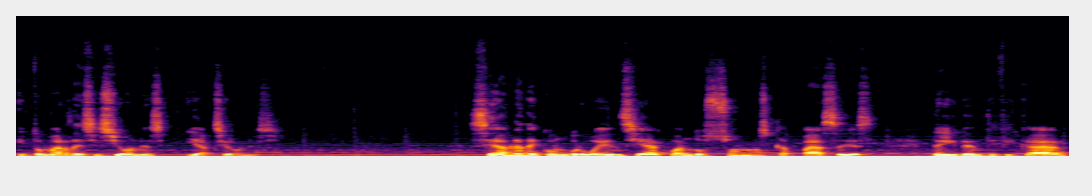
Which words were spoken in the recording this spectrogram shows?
y tomar decisiones y acciones. Se habla de congruencia cuando somos capaces de identificar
